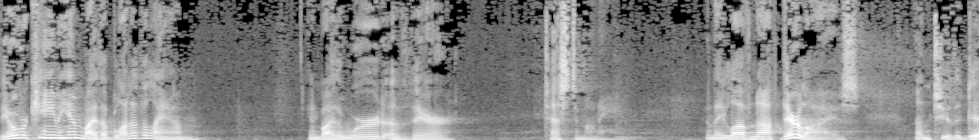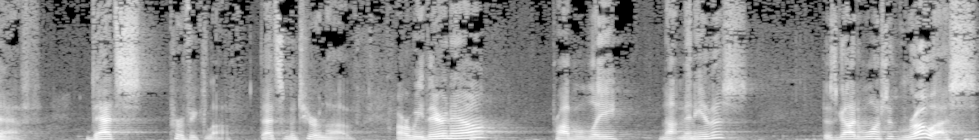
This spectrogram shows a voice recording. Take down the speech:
They overcame him by the blood of the Lamb and by the word of their testimony. And they love not their lives unto the death. That's perfect love. That's mature love. Are we there now? Probably not many of us. Does God want to grow us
